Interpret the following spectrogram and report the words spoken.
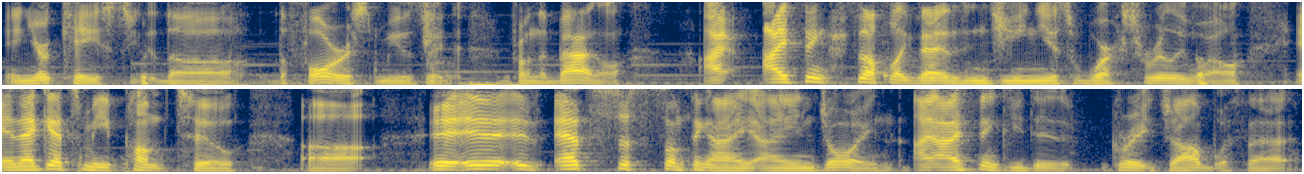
in your case, the the forest music from the battle. I, I think stuff like that is ingenious, works really well, and that gets me pumped too. Uh, it, it is, that's just something I, I enjoy. I, I think you did a great job with that,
